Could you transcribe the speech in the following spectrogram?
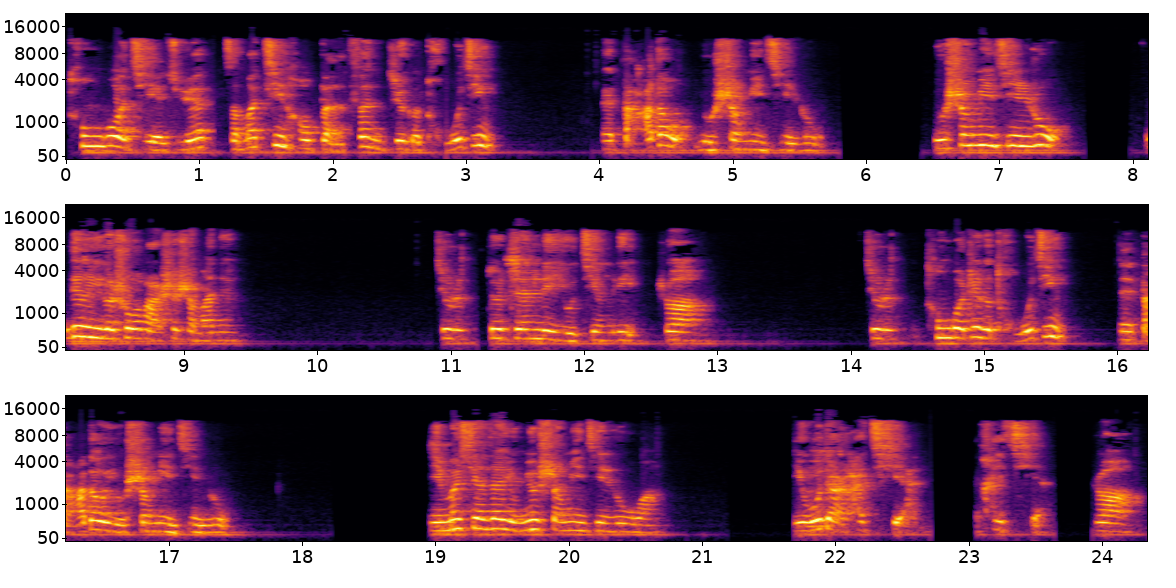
通过解决怎么尽好本分这个途径，来达到有生命进入。有生命进入，另一个说法是什么呢？就是对真理有经历，是吧？就是通过这个途径。来达到有生命进入，你们现在有没有生命进入啊？有点还浅，太浅，是吧？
